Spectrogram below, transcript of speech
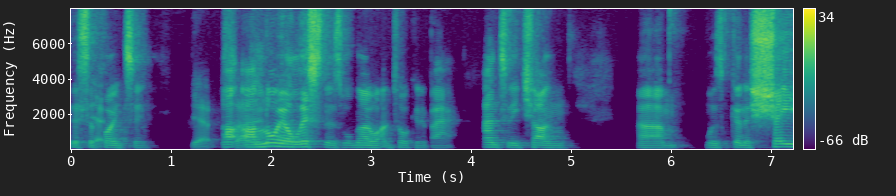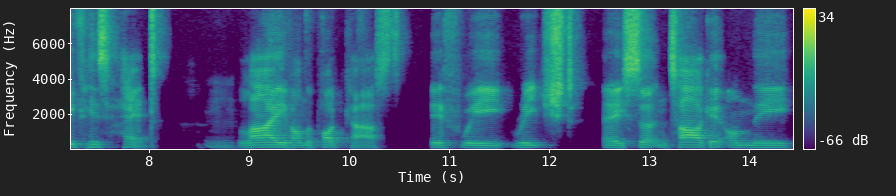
Disappointing. Yeah. Yeah our, our, loyal listeners will know what I'm talking about. Anthony Cheung um, was going to shave his head mm. live on the podcast if we reached a certain target on the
